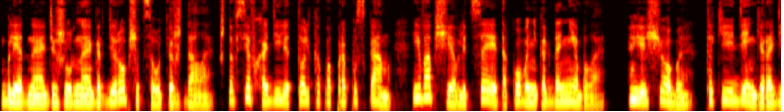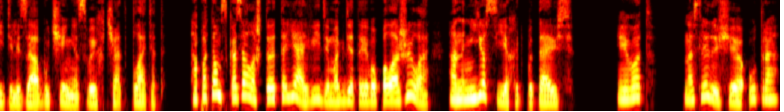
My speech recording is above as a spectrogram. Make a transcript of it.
Бледная дежурная гардеробщица утверждала, что все входили только по пропускам, и вообще в лицее такого никогда не было. Еще бы, такие деньги родители за обучение своих чад платят. А потом сказала, что это я, видимо, где-то его положила, а на нее съехать пытаюсь. И вот, на следующее утро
